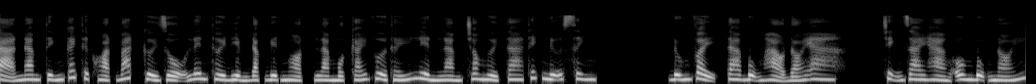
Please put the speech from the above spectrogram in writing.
Tạ nam tính cách thực hoạt bát cười rộ lên thời điểm đặc biệt ngọt là một cái vừa thấy liền làm cho người ta thích nữ sinh. Đúng vậy ta bụng hảo đói a Trịnh Giai Hàng ôm bụng nói,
